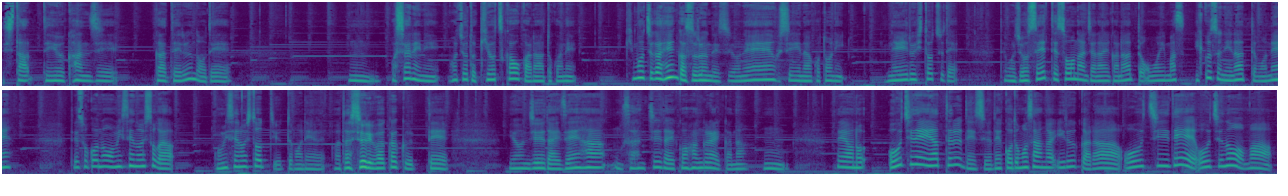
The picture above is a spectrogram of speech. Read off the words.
したっていう感じが出るのでうんおしゃれにもうちょっと気を使おうかなとかね気持ちが変化するんですよね。不思議なことに。ネイル一つで。でも女性ってそうなんじゃないかなって思います。いくつになってもね。でそこのお店の人がお店の人って言ってもね私より若くって40代前半30代後半ぐらいかな。うん。であのお家でやってるんですよね。子供さんがいるからお家でお家のま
